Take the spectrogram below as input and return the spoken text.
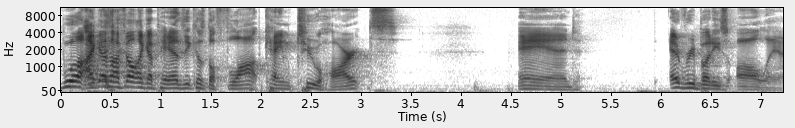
well, I guess I felt like a pansy because the flop came two hearts, and everybody's all in.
